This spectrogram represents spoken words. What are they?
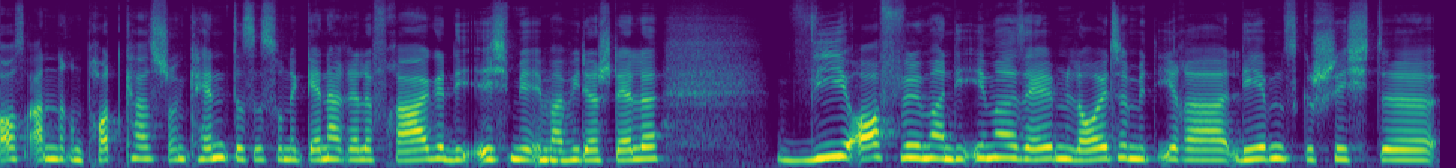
aus anderen Podcasts schon kennt. Das ist so eine generelle Frage, die ich mir mhm. immer wieder stelle. Wie oft will man die immer selben Leute mit ihrer Lebensgeschichte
